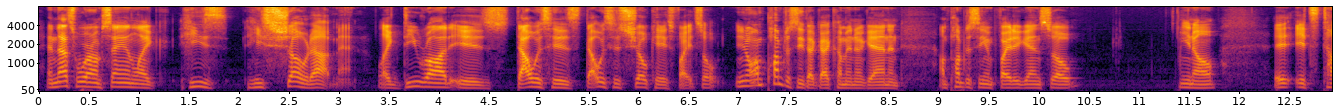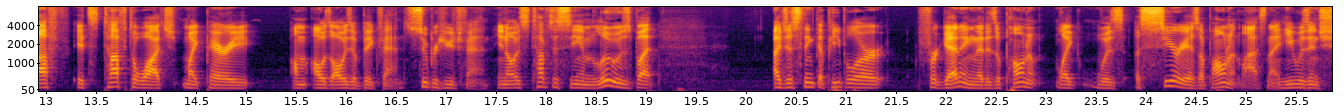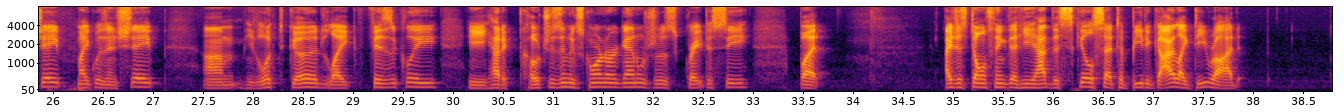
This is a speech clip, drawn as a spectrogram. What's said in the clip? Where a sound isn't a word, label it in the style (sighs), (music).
and that's where I'm saying like he's he's showed up, man. Like D Rod is that was his that was his showcase fight. So you know I'm pumped to see that guy come in again, and I'm pumped to see him fight again. So you know it, it's tough. It's tough to watch Mike Perry. Um, I was always a big fan, super huge fan. You know it's tough to see him lose, but I just think that people are forgetting that his opponent like was a serious opponent last night. He was in shape. Mike was in shape. Um, he looked good, like physically. He had a coaches in his corner again, which was great to see. But I just don't think that he had the skill set to beat a guy like D Rod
